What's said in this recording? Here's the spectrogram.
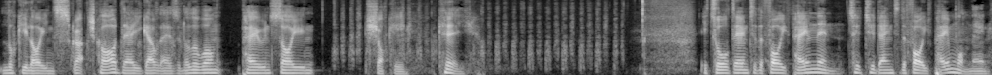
Lucky Lines scratch card. There you go. There's another one. Parent sign. Shocking. Key. It's all down to the five pound then. To, to down to the five pound one then.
